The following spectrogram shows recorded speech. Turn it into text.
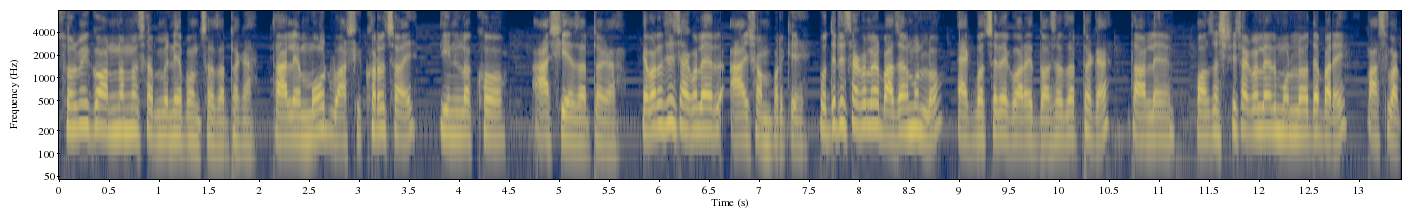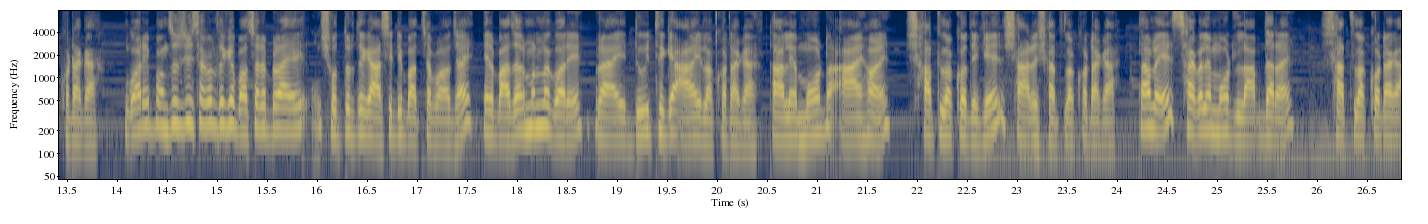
শ্রমিক ও অন্যান্য সব মিলিয়ে পঞ্চাশ হাজার টাকা। তাহলে মোট বার্ষিক খরচ হয় তিন লক্ষ আশি হাজার টাকা। এবার হচ্ছে ছাগলের আয় সম্পর্কে। প্রতিটি ছাগলের বাজার মূল্য এক বছরে গড়ে দশ হাজার টাকা, তাহলে পঞ্চাশটি ছাগলের মূল্য হতে পারে পাঁচ লক্ষ টাকা। গড়ে পঞ্চাশটি ছাগল থেকে বছরে প্রায় সত্তর থেকে আশিটি বাচ্চা পাওয়া যায়। এর বাজার মূল্য গড়ে প্রায় দুই থেকে আড়াই লক্ষ টাকা। তাহলে মোট আয় হয় সাত লক্ষ থেকে সাড়ে সাত লক্ষ টাকা। তাহলে ছাগলের মোট লাভ দাঁড়ায় সাত লক্ষ টাকা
